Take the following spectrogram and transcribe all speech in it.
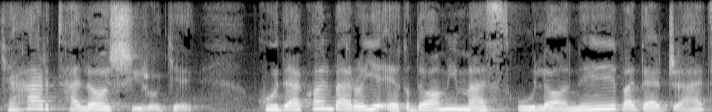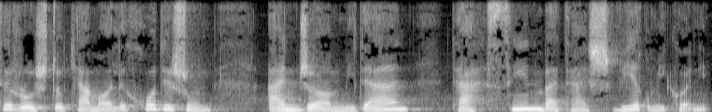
که هر تلاشی رو که کودکان برای اقدامی مسئولانه و در جهت رشد و کمال خودشون انجام میدن تحسین و تشویق می‌کنیم.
